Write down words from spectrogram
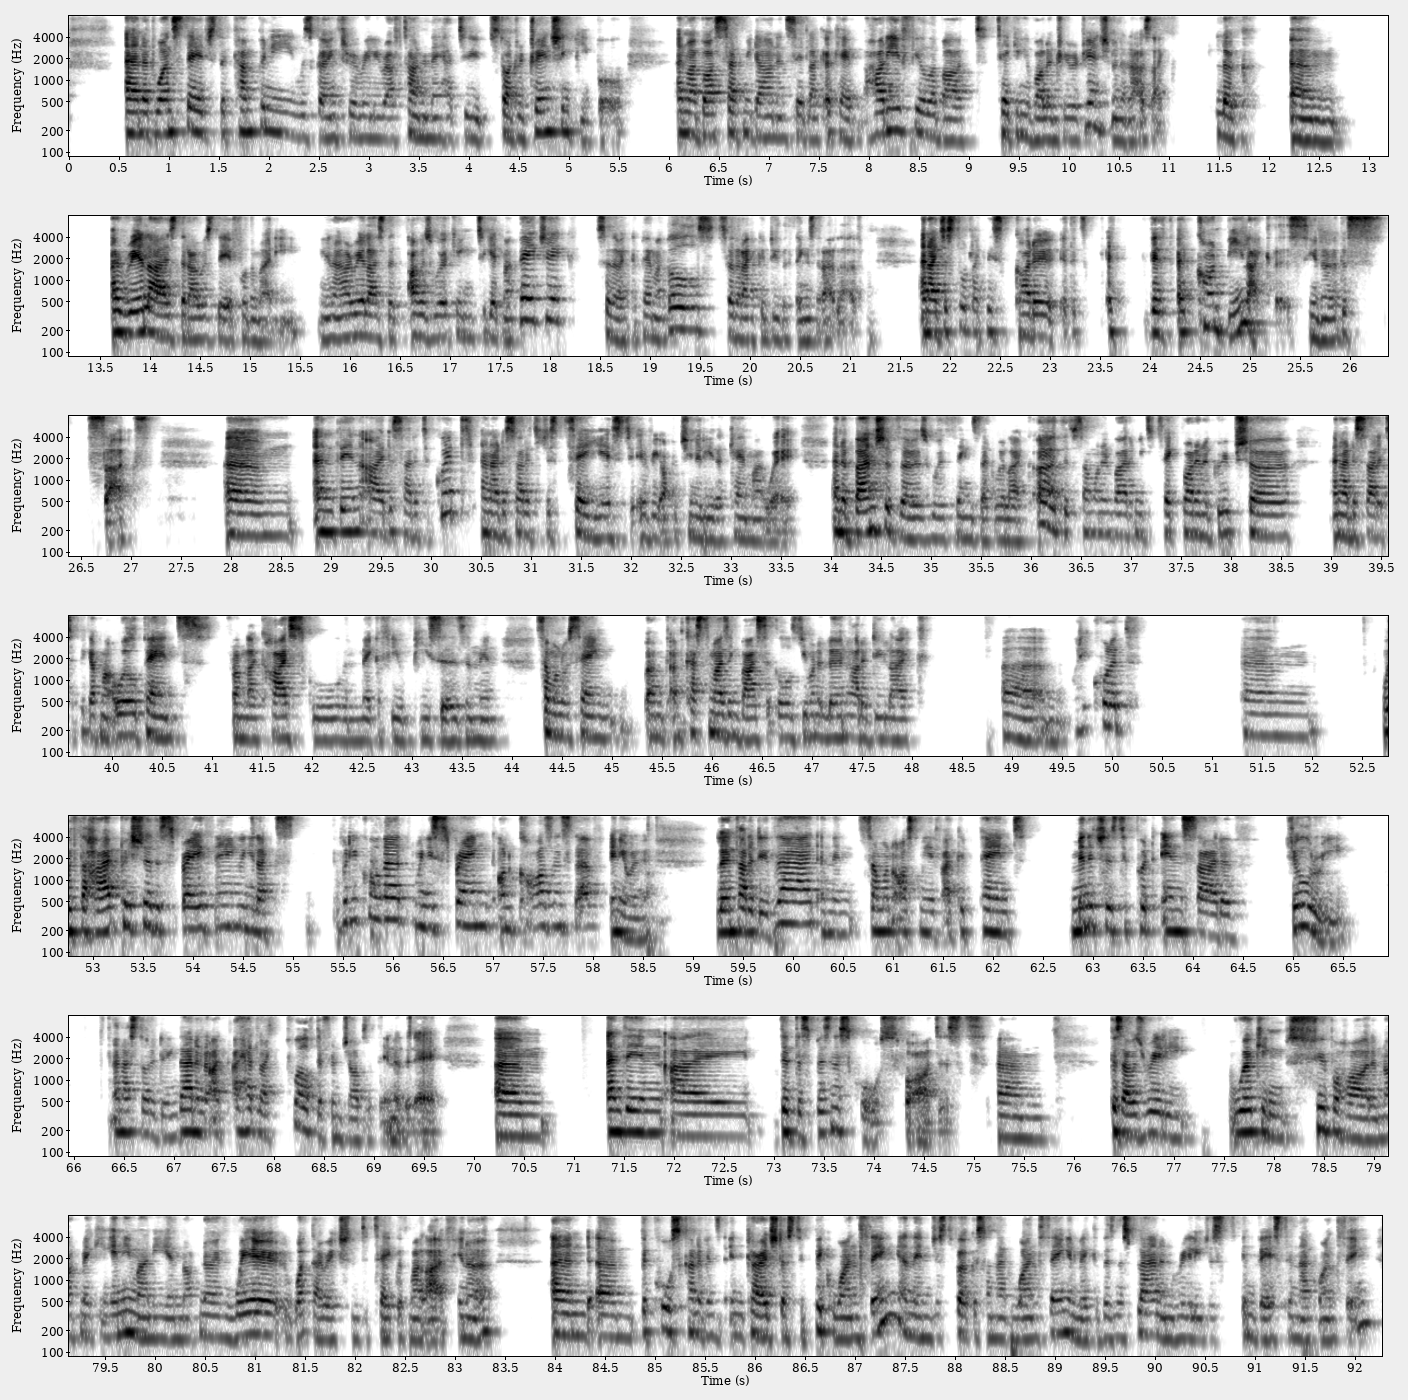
And at one stage, the company was going through a really rough time, and they had to start retrenching people. And my boss sat me down and said, like, okay, how do you feel about taking a voluntary retrenchment? And I was like, look, um, I realized that I was there for the money. You know, I realized that I was working to get my paycheck so that I could pay my bills, so that I could do the things that I loved. And I just thought, like, this gotta, it's, it, can't be like this. You know, this sucks. Um, and then I decided to quit and I decided to just say yes to every opportunity that came my way. And a bunch of those were things that were like, oh, someone invited me to take part in a group show. And I decided to pick up my oil paints from like high school and make a few pieces. And then someone was saying, I'm, I'm customizing bicycles. Do you want to learn how to do like, um, what do you call it? Um, with the high pressure, the spray thing, when you like, what do you call that? When you're spraying on cars and stuff. Anyway, learned how to do that. And then someone asked me if I could paint miniatures to put inside of jewelry. And I started doing that. And I, I had like 12 different jobs at the end of the day. Um, and then I did this business course for artists because um, I was really working super hard and not making any money and not knowing where, what direction to take with my life, you know. And um, the course kind of encouraged us to pick one thing and then just focus on that one thing and make a business plan and really just invest in that one thing.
